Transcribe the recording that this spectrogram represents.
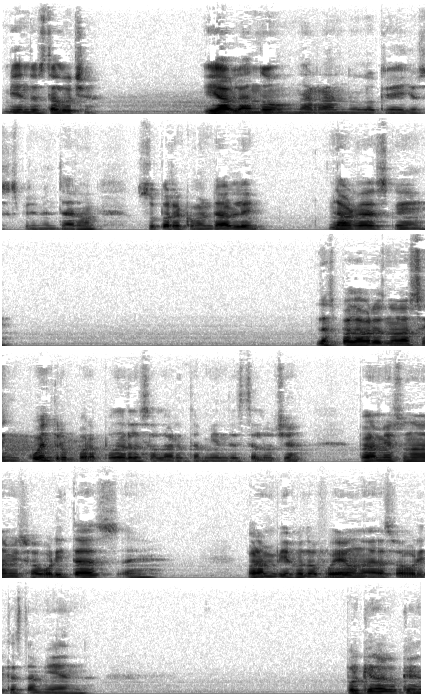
viendo esta lucha y hablando narrando lo que ellos experimentaron. Súper recomendable. La verdad es que las palabras no las encuentro para poderles hablar también de esta lucha. Para mí es una de mis favoritas eh, para mi viejo lo fue, una de las favoritas también. Porque era algo que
